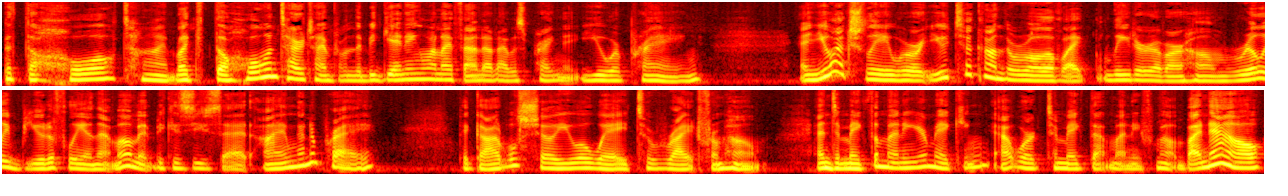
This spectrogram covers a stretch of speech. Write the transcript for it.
But the whole time, like the whole entire time, from the beginning when I found out I was pregnant, you were praying, and you actually were you took on the role of like leader of our home really beautifully in that moment because you said, "I am going to pray that God will show you a way to write from home and to make the money you're making at work to make that money from home." By now,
